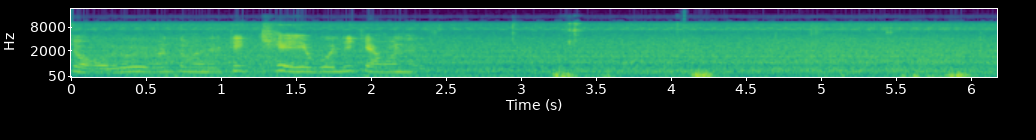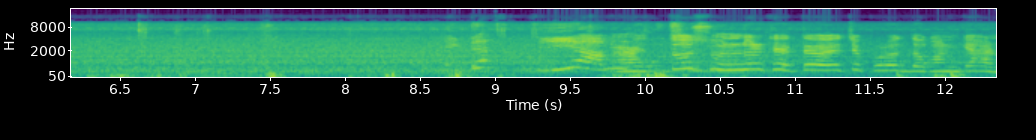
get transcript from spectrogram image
চলো এবার তোমাদেরকে খেয়ে বলি কেমন হয়েছে। এত সুন্দর খেতে হয়েছে পুরো দোকানকে হার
